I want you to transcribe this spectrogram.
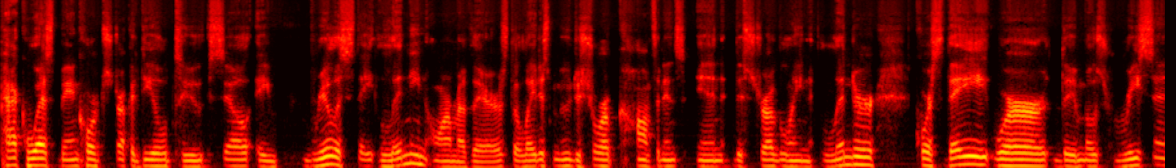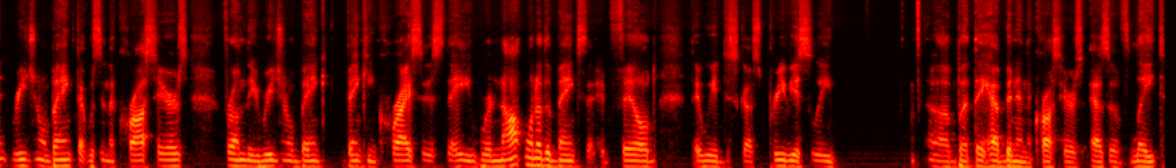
PacWest Bancorp struck a deal to sell a real estate lending arm of theirs, the latest move to shore up confidence in the struggling lender. Of course, they were the most recent regional bank that was in the crosshairs from the regional bank banking crisis. They were not one of the banks that had failed that we had discussed previously, uh, but they have been in the crosshairs as of late.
